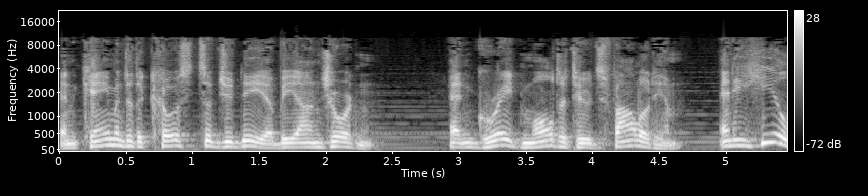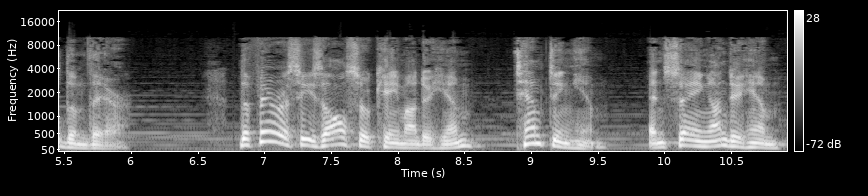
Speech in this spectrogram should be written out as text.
and came into the coasts of Judea beyond Jordan. And great multitudes followed him, and he healed them there. The Pharisees also came unto him, tempting him, and saying unto him,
